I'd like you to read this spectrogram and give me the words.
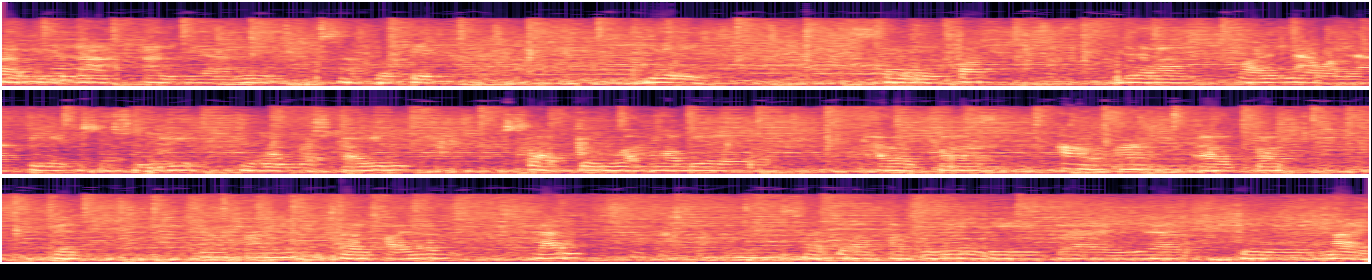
Ragina Andiani Saputi. Bin Sentot dengan walinya wali hati itu saya sendiri dengan mas kawin satu buah mobil Alphard Alphard Alphard Alphard dan satu apa pun dibayar tunai.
